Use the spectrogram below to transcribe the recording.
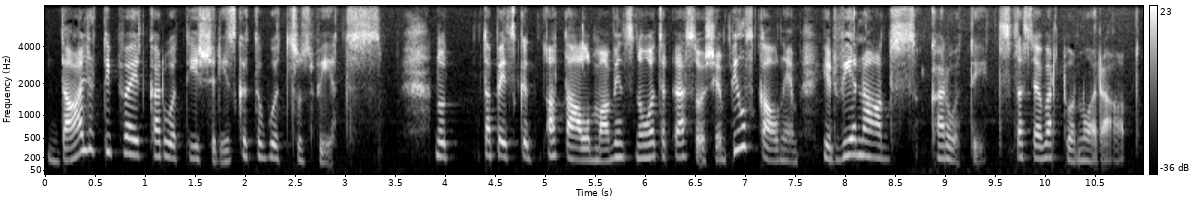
daļa tipveida karotīši ir izgatavotas uz vietas. Nu, Tāpēc, ka attālumā viens no otra esošiem pilskalniem ir vienādas karotītes, tas jau ar to norāda.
